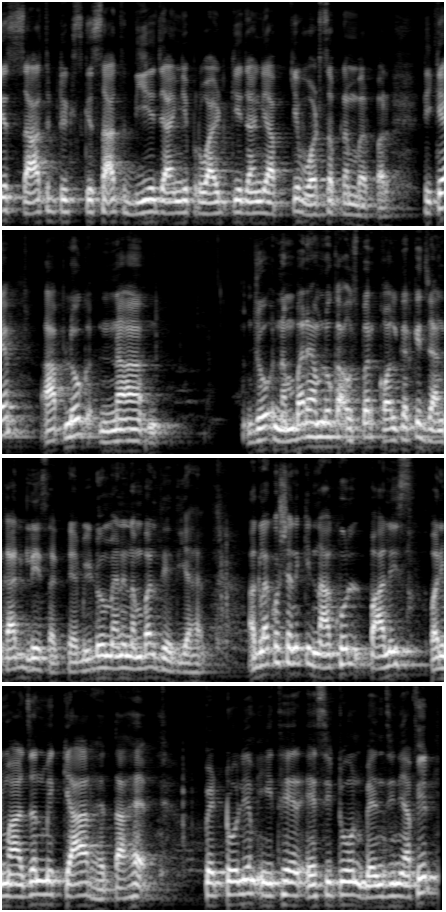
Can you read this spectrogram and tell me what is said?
के साथ, ट्रिक्स के साथ दिए जाएँगे, प्रोवाइड किए जाएँगे आपके व्हाट्सअप नंबर पर। ठीक है? आप लोग ना जो नंबर है हम लोग का, उस पर कॉल करके जानकारी ले सकते हैं। वीडियो में मैंने नंबर दे दिया है। अगला क्वेश्चन है कि नाखुल पालिश परिमार्जन में क्या रहता है? पेट्रोलियम, ईथेर, एसीटोन, बेंजीन या फिर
